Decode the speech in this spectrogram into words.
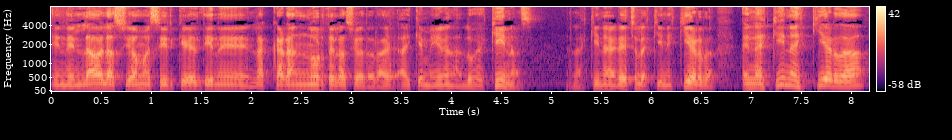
En el lado de la ciudad, vamos a decir que él tiene la cara norte de la ciudad. Ahora hay que medir en las dos esquinas en la esquina derecha, la esquina izquierda. En la esquina izquierda,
